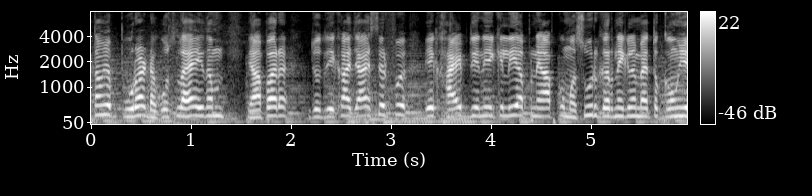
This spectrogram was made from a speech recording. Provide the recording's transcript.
कहता हूँ, ये पूरा ढकोसला है, एकदम यहाँ पर जो देखा जाए सिर्फ़ एक हाइप देने के लिए, अपने आप को मशहूर करने के लिए, मैं तो कहूँ ये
